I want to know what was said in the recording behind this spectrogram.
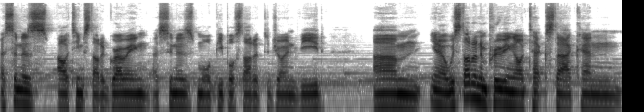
as soon as our team started growing, as soon as more people started to join Veed, um, you know, we started improving our tech stack and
